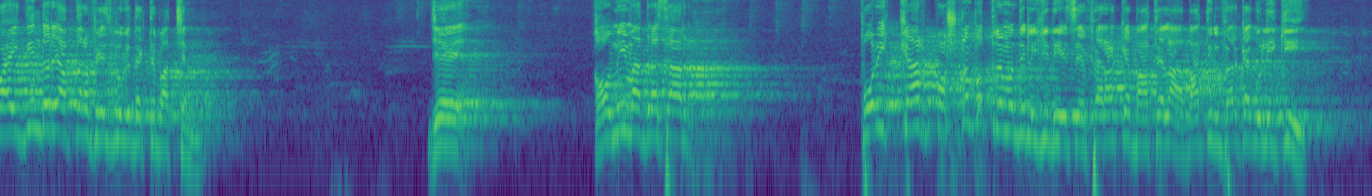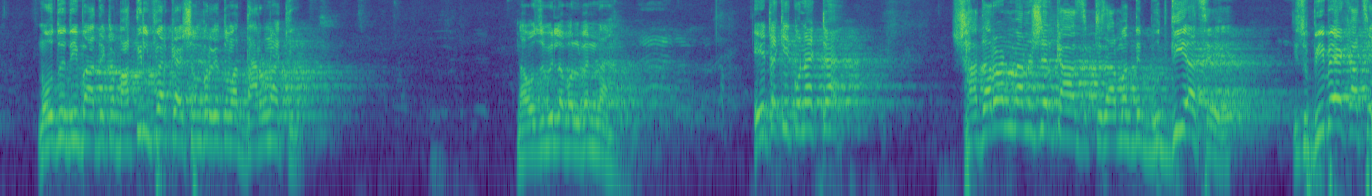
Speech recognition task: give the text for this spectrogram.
কয়েকদিন ধরে আপনারা ফেসবুকে দেখতে পাচ্ছেন যে কওমি মাদ্রাসার পরীক্ষার প্রশ্নপত্রের মধ্যে লিখে দিয়েছে, ফেরাকে বাতেলা, বাতিল ফেরকাগুলি কি? মৌদুদিবাদ একটা বাতিল ফেরকা এ সম্পর্কে তোমার ধারণা কি? নওয়াজুবিল্লাহ বলবেন না। এটা কি কোনো একটা সাধারণ মানুষের কাজ যার মধ্যে বুদ্ধি আছে, কিছু বিবেক আছে,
